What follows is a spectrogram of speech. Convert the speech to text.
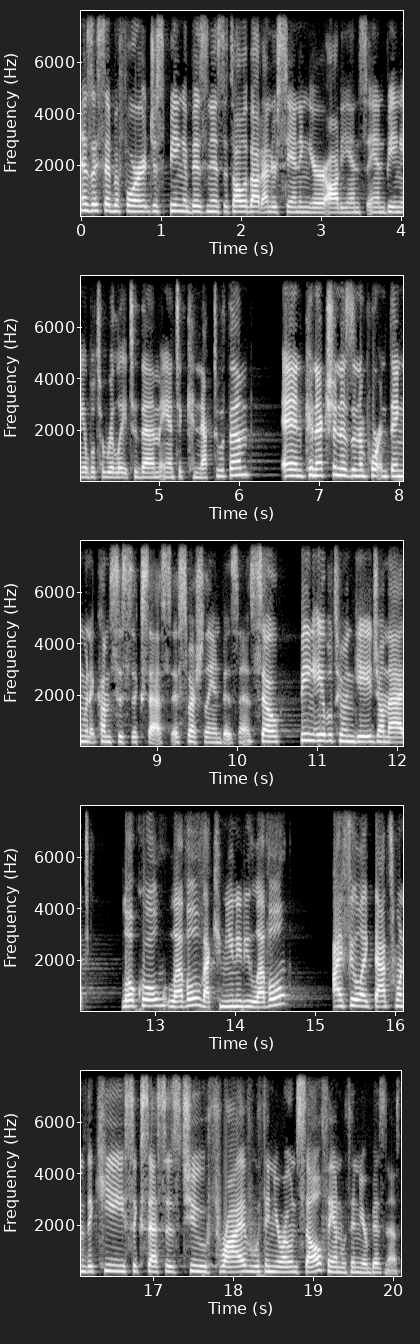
as I said before, just being a business, it's all about understanding your audience and being able to relate to them and to connect with them. And connection is an important thing when it comes to success, especially in business. So, being able to engage on that local level, that community level, I feel like that's one of the key successes to thrive within your own self and within your business.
